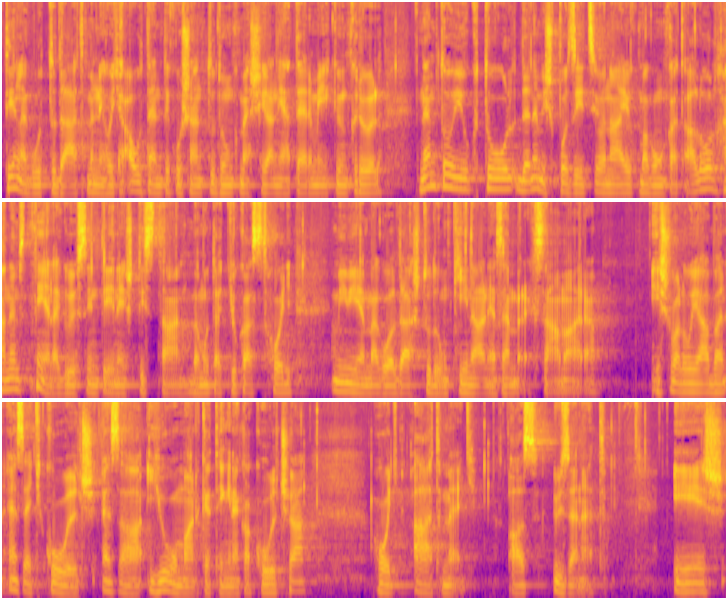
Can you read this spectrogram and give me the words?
tényleg úgy tud átmenni, hogyha autentikusan tudunk mesélni a termékünkről. Nem toljuk túl, de nem is pozícionáljuk magunkat alól, hanem tényleg őszintén és tisztán bemutatjuk azt, hogy mi milyen megoldást tudunk kínálni az emberek számára. És valójában ez egy kulcs, ez a jó marketingnek a kulcsa, hogy átmegy az üzenet. És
